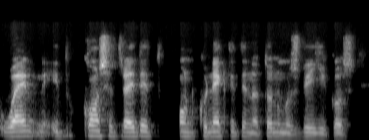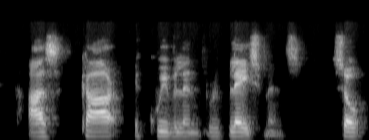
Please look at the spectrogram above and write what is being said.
when it concentrated on connected and autonomous vehicles as car equivalent replacements. So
